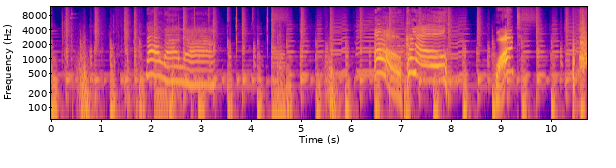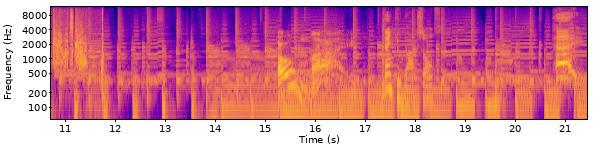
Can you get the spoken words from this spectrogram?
La la la. Oh, hello! What? Okay, let's go. Oh my. Thank you, Dark Souls. Hey!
